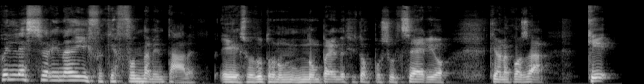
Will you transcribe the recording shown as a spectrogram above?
quell'essere naif che è fondamentale e soprattutto non, non prendersi troppo sul serio, che è una cosa che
